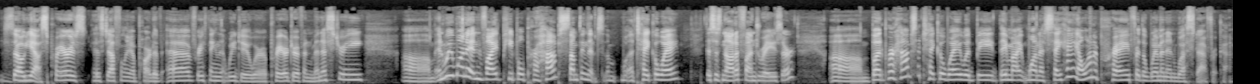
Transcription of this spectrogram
Mm-hmm. So, yes, prayer is, is definitely a part of everything that we do. We're a prayer driven ministry, um, and we want to invite people, perhaps something that's a takeaway. This is not a fundraiser. Um, but perhaps a takeaway would be they might want to say, hey, I want to pray for the women in West Africa,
